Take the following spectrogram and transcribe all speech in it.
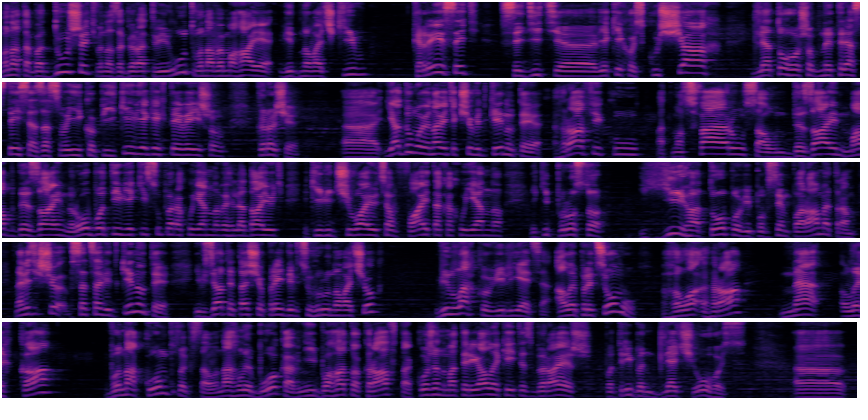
Вона тебе душить, вона забирає твій лут, вона вимагає від новачків крисить, сидіть е, в якихось кущах для того, щоб не трястися за свої копійки, в яких ти вийшов. Коротше, е, я думаю, навіть якщо відкинути графіку, атмосферу, саунд-дизайн, мап-дизайн, роботів, які супер ахуєнно виглядають, які відчуваються в файтах ахуєнно, які просто гіга топові по всім параметрам. Навіть якщо все це відкинути і взяти те, що прийде в цю гру новачок, він легко вільється. Але при цьому гра не легка, вона комплексна, вона глибока, в ній багато крафта. Кожен матеріал, який ти збираєш, потрібен для чогось. Е,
